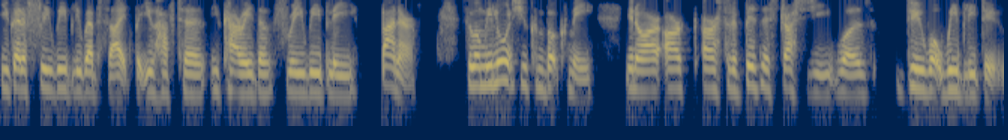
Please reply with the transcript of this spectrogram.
you get a free Weebly website, but you have to you carry the free Weebly banner. So when we launched You Can Book Me, you know, our, our, our sort of business strategy was do what Weebly do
